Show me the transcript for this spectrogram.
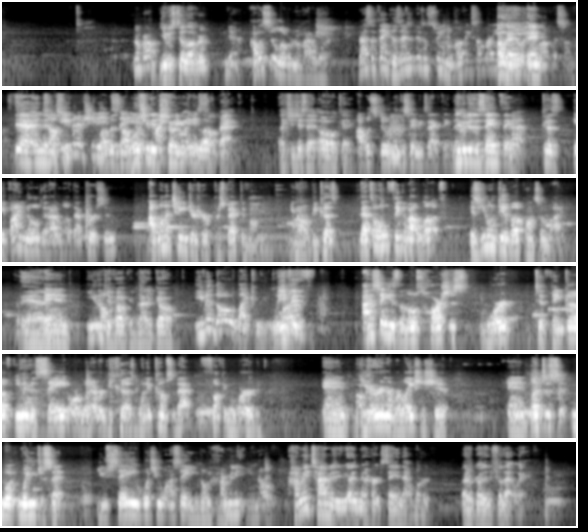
No problem. You would still love her? Yeah, I would still love her no matter what. That's the thing, because there's a difference between loving somebody Okay, and being in and- love with somebody. yeah. And then So she, even if she love didn't say well, she didn't show you any love back. Like she just said, "Oh, okay." I would still do Mm. the same exact thing. That You would do the doing same now. thing. Yeah. Because if I know that I love that person, I want to change her, her perspective on me. You know, because that's the whole thing about love is you don't give up on somebody, And and you know, give up and let it go. even though like Leave love, it. I say is the most harshest word to think of, even to say or whatever, because when it comes to that fucking word, and Okay. you're in a relationship, and let's just what what you just said, you say what you want to say. You know, you, How many- you know. How many times have you guys been hurt saying that word? But a girl didn't feel that way.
